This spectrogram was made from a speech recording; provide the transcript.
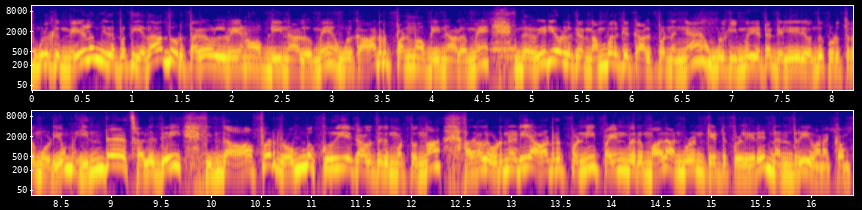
உங்களுக்கு மேலும் இதை பற்றி ஏதாவது ஒரு தகவல் வேணும் அப்படின்னாலுமே உங்களுக்கு ஆர்டர் பண்ணும் அப்படின்னாலுமே இந்த வீடியோவில் இருக்கிற நம்பருக்கு கால் பண்ணுங்கள் உங்களுக்கு இமீடியட்டாக டெலிவரி வந்து கொடுத்துட முடியும். இந்த சலுகை இந்த ஆஃபர் ரொம்ப குறுகிய காலத்துக்கு மட்டும்தான். அதனால் உடனடியாக ஆர்டர் பண்ணி பயன்பெறுமாறு அன்புடன் கேட்டுக்கொள்கிறேன். நன்றி வணக்கம்.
